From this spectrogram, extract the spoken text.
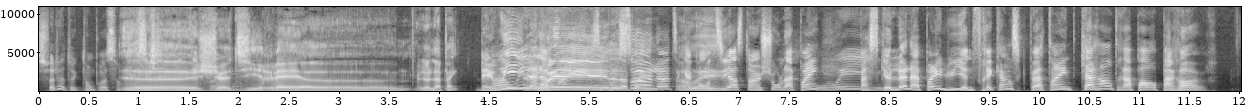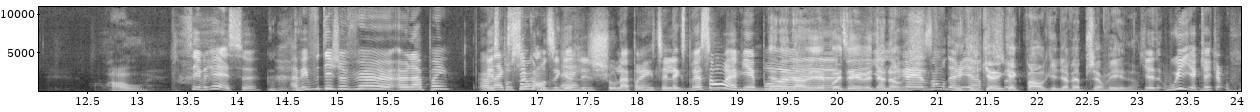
Tu fais là, avec ton poisson. Euh, je dirais euh, le lapin. Ben Ah oui, oui, le lapin. c'est pour le ça, lapin. là, tu sais, Ah quand on oui. dit ah, c'est un show lapin. Oui. Parce que le lapin, lui, il a une fréquence qui peut atteindre 40 rapports par heure. Wow. C'est vrai, ça. Avez-vous déjà vu un, un lapin? Mais c'est pour ça qu'on dit garder le show lapin. Tu sais, L'expression, elle vient pas. non, non, non, il n'y a euh, pas été. Il y a non, une non, raison Il y a derrière. quelqu'un quelque part qui l'avait observé. Là. Qui a- Oui, il y a quelqu'un.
